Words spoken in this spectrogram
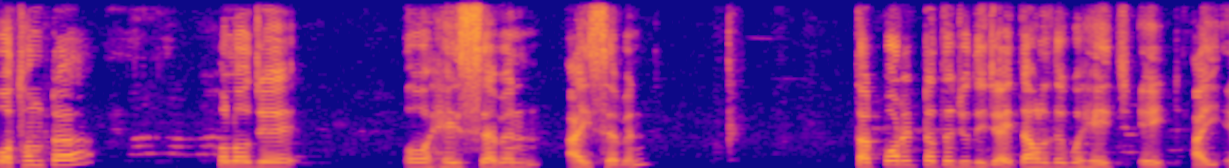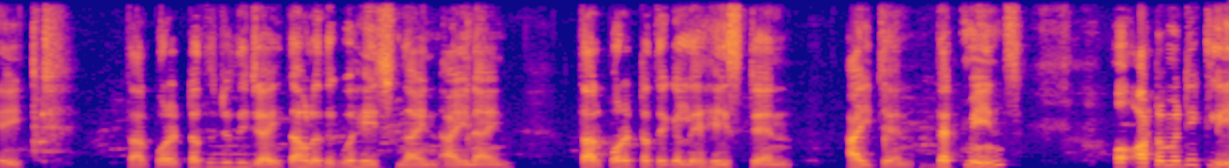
প্রথমটা হলো যে, ও হেইচ সেভেন আই সেভেন তারপরেরটাতে যদি যাই, তাহলে দেখব হেইচ এইট আই এইট তারপরেরটাতে যদি যাই, তাহলে দেখব হেইচ নাইন আই নাইন তারপরেরটাতে গেলে H ten I ten that means ও অটোমেটিকলি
